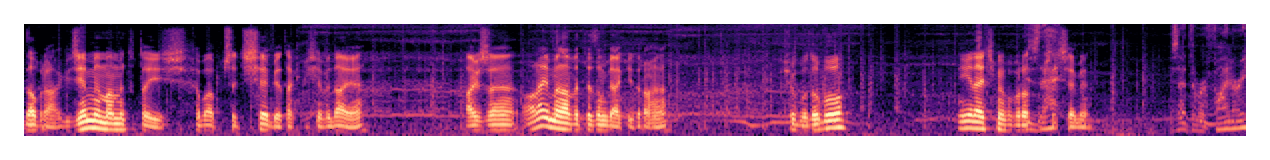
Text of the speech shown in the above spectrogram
Dobra, gdzie my mamy tutaj iść? Chyba przed siebie, tak mi się wydaje. Także olejmy nawet te zombiaki trochę. Siubu dubu. I lećmy po prostu przed siebie. Is that the refinery?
